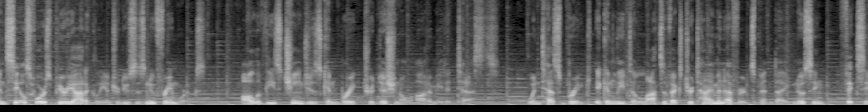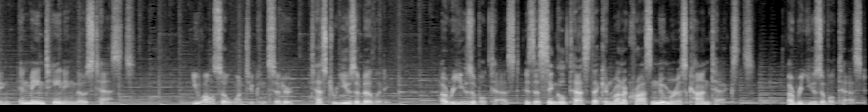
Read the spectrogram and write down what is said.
and Salesforce periodically introduces new frameworks. All of these changes can break traditional automated tests. When tests break, it can lead to lots of extra time and effort spent diagnosing, fixing, and maintaining those tests. You also want to consider test reusability. A reusable test is a single test that can run across numerous contexts. A reusable test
